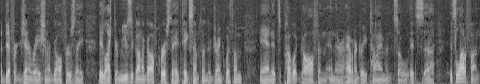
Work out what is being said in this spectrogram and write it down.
a different generation of golfers. They they like their music on a golf course. They take something to drink with them, and it's public golf, and, and they're having a great time, and so it's uh, it's a lot of fun.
